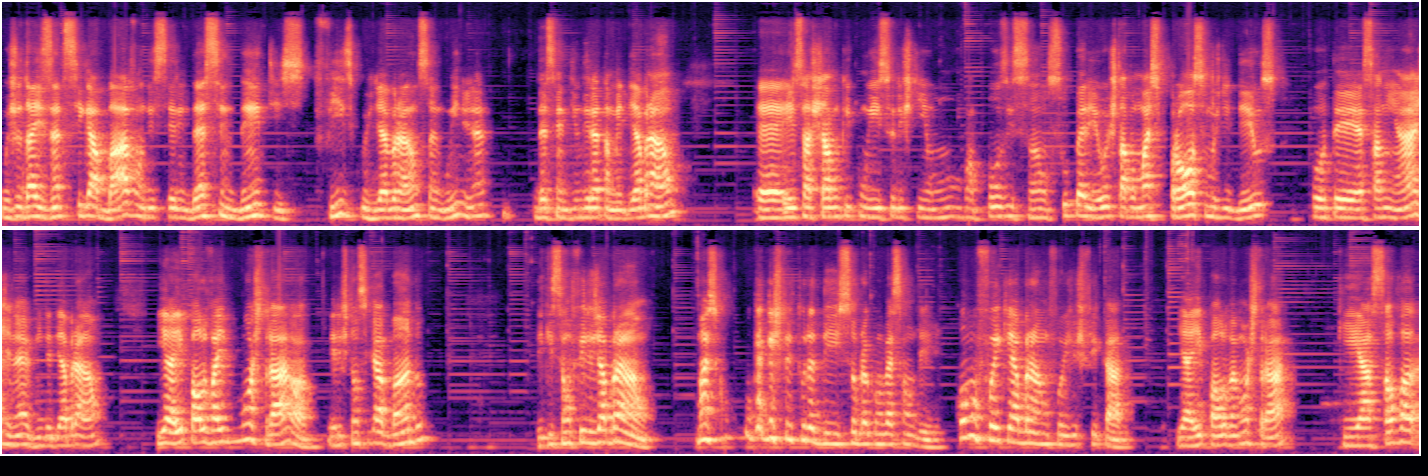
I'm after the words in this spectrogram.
os judaizantes se gabavam de serem descendentes físicos de Abraão, sanguíneos, né? descendiam diretamente de Abraão, é, eles achavam que com isso eles tinham uma posição superior, estavam mais próximos de Deus por ter essa linhagem, né, vinda de Abraão. E aí Paulo vai mostrar, ó, eles estão se gabando de que são filhos de Abraão. Mas o que, é que a Escritura diz sobre a conversão dele? Como foi que Abraão foi justificado? E aí Paulo vai mostrar que a salva,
